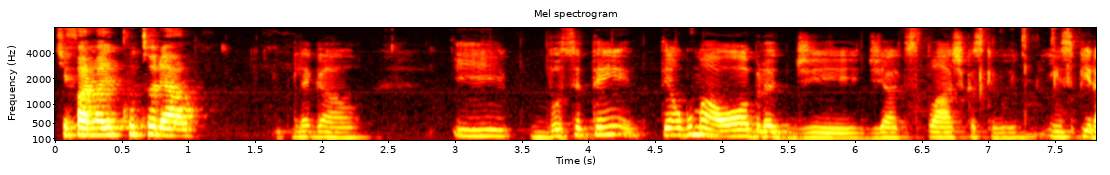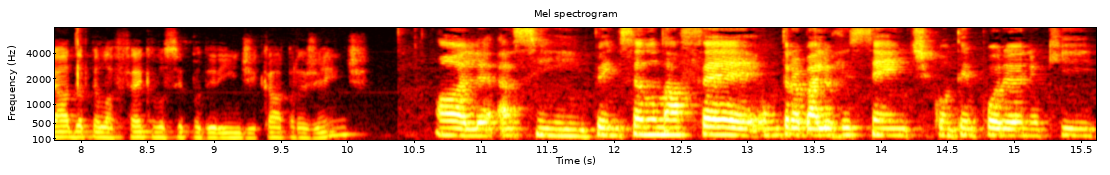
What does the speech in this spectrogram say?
de forma cultural. Legal. E você tem, tem alguma obra de, de artes plásticas que, inspirada pela fé que você poderia indicar para gente? Olha, assim, pensando na fé, um trabalho recente, contemporâneo que,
